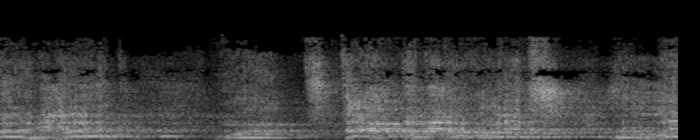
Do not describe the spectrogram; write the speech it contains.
البريات وتعبنا منها خلاص. والله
